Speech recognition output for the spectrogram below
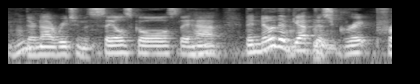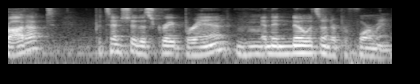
Mm-hmm. They're not reaching the sales goals they have. They know they've got this great product, potentially this great brand, Mm-hmm. and they know it's underperforming.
